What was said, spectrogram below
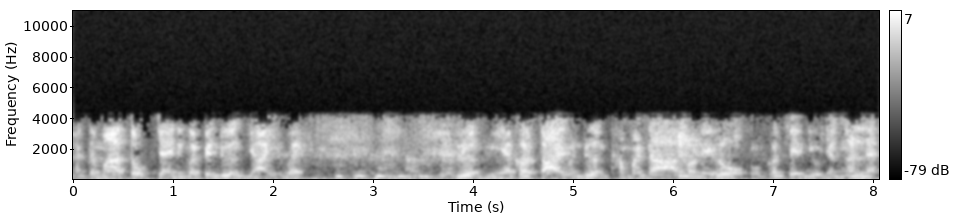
อาตมาตกใจนึกว่าเป็นเรื่องใหญ่เว้ย เรื่องเมียเขาตายมันเรื่องธรรมดาเขาในโลกผมก็เป็นอยู่อย่างนั้นแหละ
